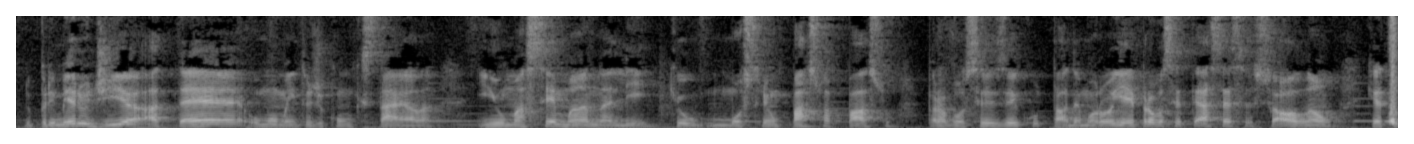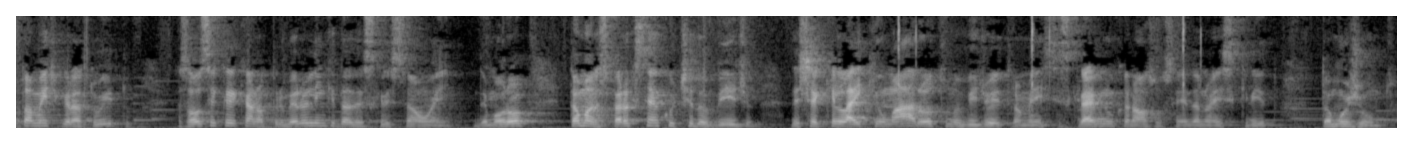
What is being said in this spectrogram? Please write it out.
do primeiro dia até o momento de conquistar ela em uma semana ali que eu mostrei um passo a passo para você executar, demorou? E aí para você ter acesso a esse aulão, que é totalmente gratuito, é só você clicar no primeiro link da descrição aí, demorou? Então, mano, espero que você tenha curtido o vídeo, deixa aquele like maroto no vídeo aí também, se inscreve no canal se você ainda não é inscrito, tamo junto!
